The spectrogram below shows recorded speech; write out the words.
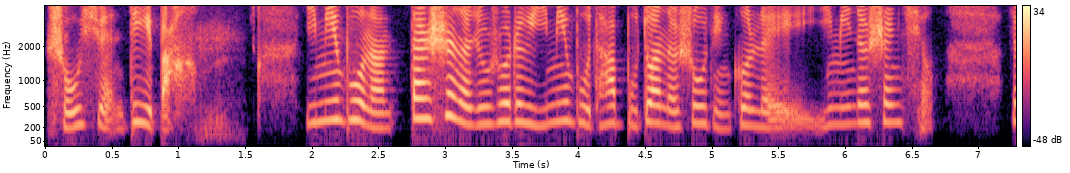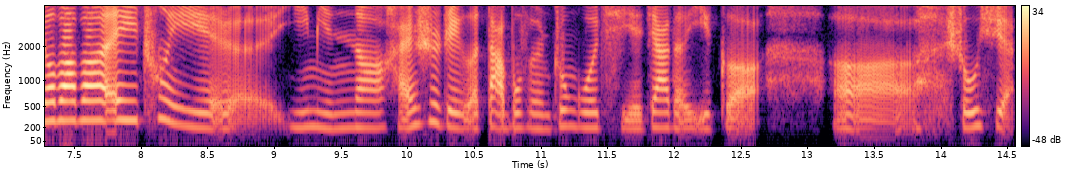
首选地吧。移民部呢，但是呢，就是说这个移民部它不断的收紧各类移民的申请。幺八八 A 创业移民呢，还是这个大部分中国企业家的一个呃首选。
